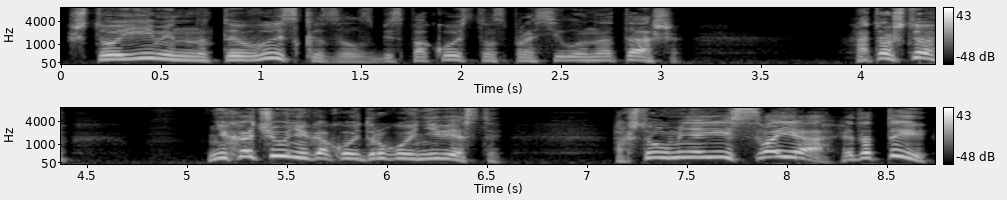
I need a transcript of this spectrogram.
«Что именно ты высказал?» — с беспокойством спросила Наташа. «А то, что не хочу никакой другой невесты, а что у меня есть своя, это ты.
